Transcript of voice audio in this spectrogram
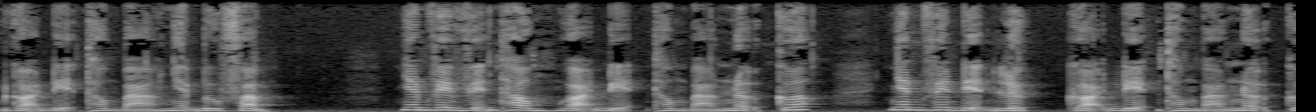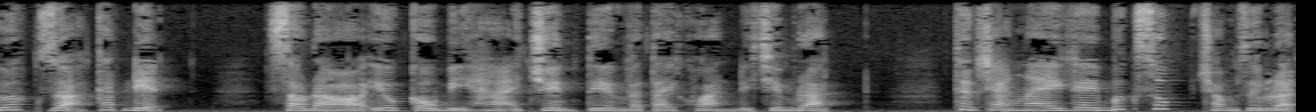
gọi điện thông báo nhận bưu phẩm. Nhân viên viễn thông gọi điện thông báo nợ cước. Nhân viên điện lực gọi điện thông báo nợ cước dọa cắt điện. Sau đó yêu cầu bị hại chuyển tiền vào tài khoản để chiếm đoạt. Thực trạng này gây bức xúc trong dư luận,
